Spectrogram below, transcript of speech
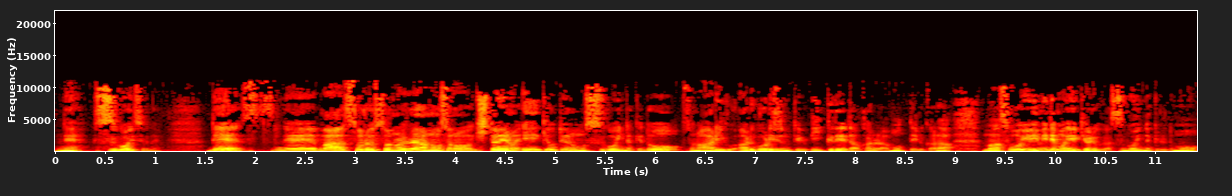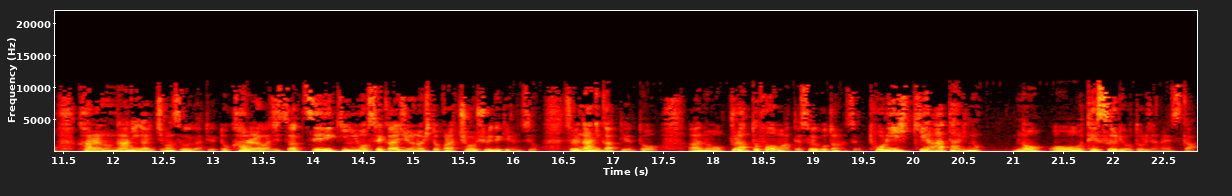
ね、すごいですよね。で、で、まあ、それ、それらの、その、人への影響というのもすごいんだけど、そのアリ、アルゴリズムというビッグデータを彼らは持っているから、まあ、そういう意味でも影響力がすごいんだけれども、彼らの何が一番すごいかというと、彼らは実は税金を世界中の人から徴収できるんですよ。それ何かっていうと、あの、プラットフォーマーってそういうことなんですよ。取引あたりのの手数料を取るじゃないですか。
